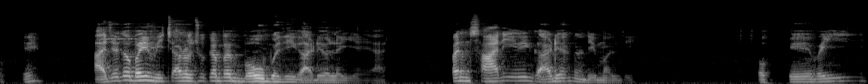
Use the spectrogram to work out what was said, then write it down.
ઓકે. આજે તો ભાઈ વિચારું છું કે ભાઈ બહુ બધી ગાડીઓ લઈએ યાર. પણ સારી એવી ગાડીઓ નથી મળતી. ઓકે ભાઈ.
